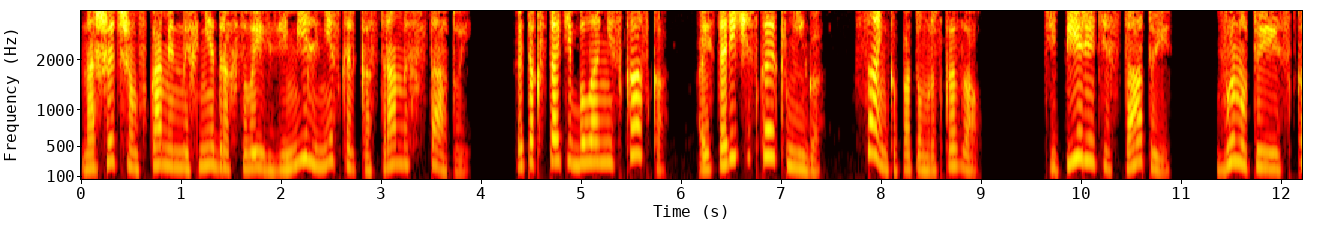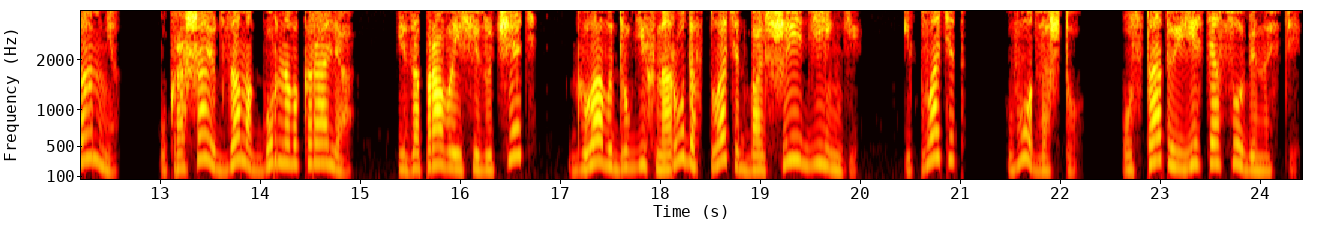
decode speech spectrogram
нашедшем в каменных недрах своих земель несколько странных статуй. Это, кстати, была не сказка, а историческая книга, Санька потом рассказал. Теперь эти статуи, вынутые из камня, украшают замок горного короля, и за право их изучать главы других народов платят большие деньги. И платят вот за что. У статуи есть особенности.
